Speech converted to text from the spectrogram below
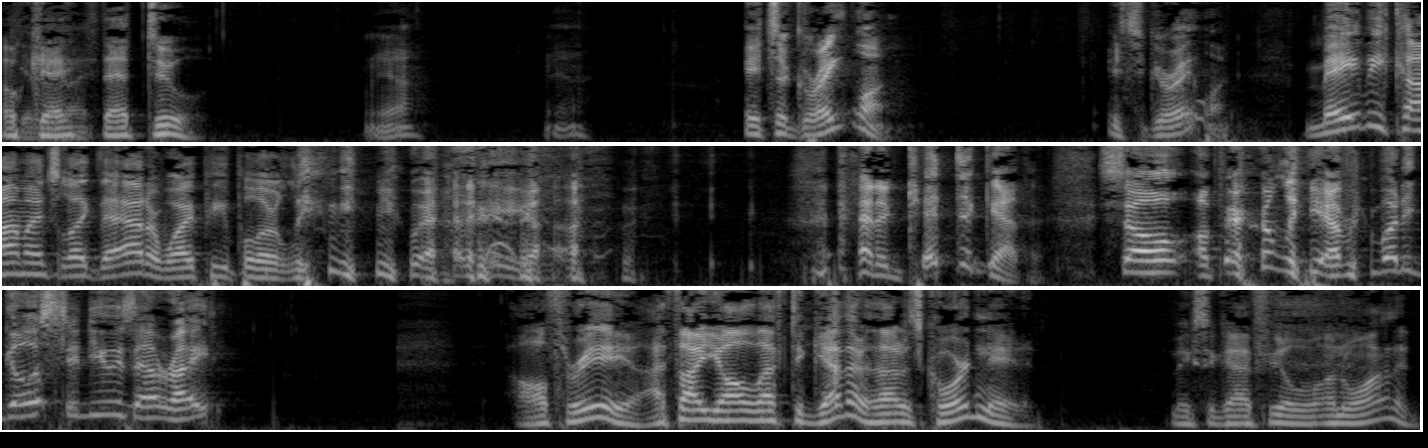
Okay, right. that too. Yeah. Yeah. It's a great one. It's a great one. Maybe comments like that are why people are leaving you at a uh, at a get together. So apparently everybody ghosted you. Is that right? All three of you. I thought you all left together. I thought it was coordinated. Makes a guy feel unwanted.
